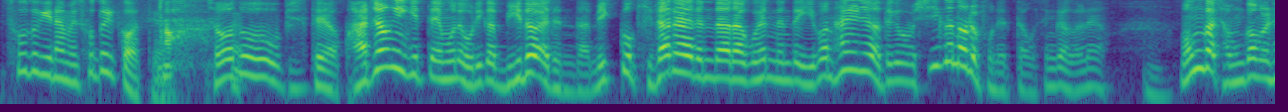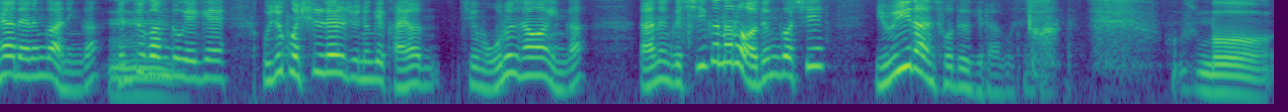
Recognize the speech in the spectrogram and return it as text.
소득이라면 소득일 것 같아요. 아, 저도 비슷해요. 과정이기 때문에 우리가 믿어야 된다, 믿고 기다려야 된다라고 했는데 이번 한일전 어떻게 보면 시그널을 보냈다고 생각을 해요. 음. 뭔가 점검을 해야 되는 거 아닌가? 음. 벤투 감독에게 무조건 신뢰를 주는 게 과연 지금 옳은 상황인가? 라는 그 시그널을 얻은 것이 유일한 소득이라고 생각합니다. 뭐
